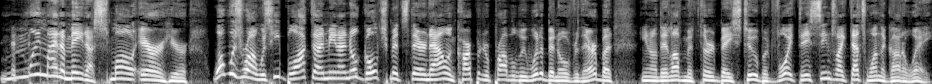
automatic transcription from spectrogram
"We might have made a small error here." What was wrong? Was he blocked? I mean, I know Goldschmidt's there now, and Carpenter probably would have been over there, but you know they love him at third base too. But Voit, it seems like that's one that got away.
